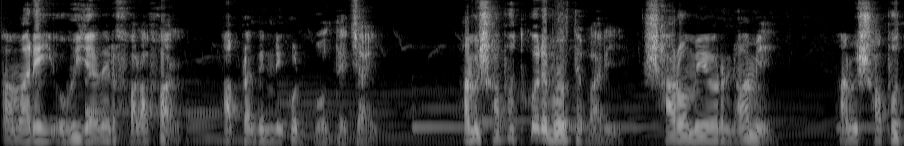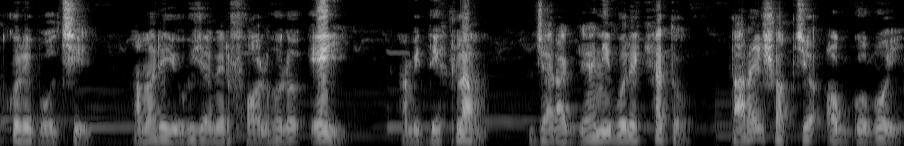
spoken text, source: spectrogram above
আমার এই অভিযানের ফলাফল আপনাদের নিকট বলতে চাই। আমি শপথ করে বলতে পারি সারমেয়র নামে। আমি শপথ করে বলছি, আমার এই অভিযানের ফল হলো এই। আমি দেখলাম, যারা জ্ঞানী বলে খ্যাত, তারাই সবচেয়ে অজ্ঞ বই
